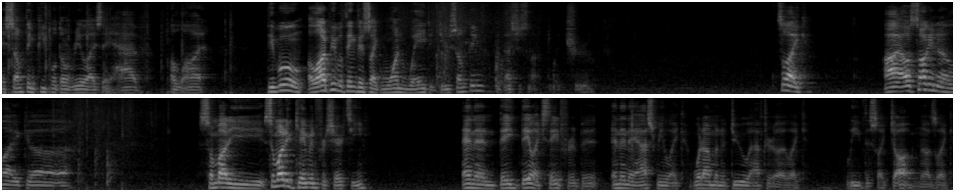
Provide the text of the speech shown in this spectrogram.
is something people don't realize they have a lot. People, a lot of people think there's like one way to do something, but that's just not like true. It's like I, I was talking to like uh somebody somebody came in for Sharetea. And then they they like stayed for a bit. And then they asked me like what i'm gonna do after i like leave this like job. And i was like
